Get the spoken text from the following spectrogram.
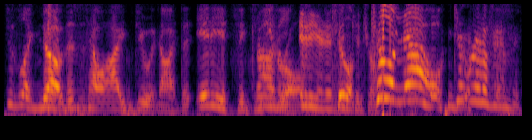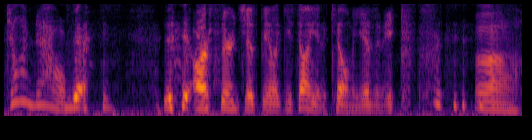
Just like no, this is how I do it. Oh, the idiot's in Oh, the control. idiot is Kill in him. control. Kill him now. Get rid of him. Kill him now. Yeah. Arthur just being like, he's telling you to kill me, isn't he? Ugh. Ah.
